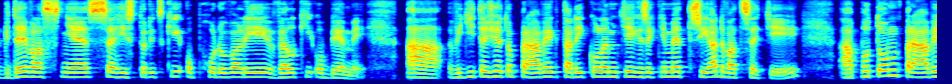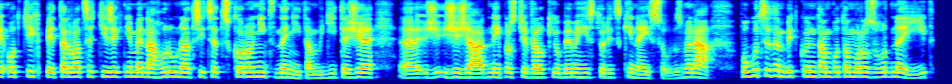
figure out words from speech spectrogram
kde vlastně se historicky obchodovaly velký objemy. A vidíte, že je to právě tady kolem těch, řekněme, 23 a potom právě od těch 25, řekněme, nahoru na 30 skoro nic není. Tam vidíte, že, eh, že, že žádný prostě velký objemy historicky nejsou. To znamená, pokud se ten Bitcoin tam potom rozhodne jít,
